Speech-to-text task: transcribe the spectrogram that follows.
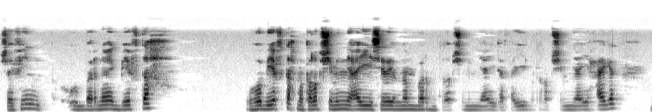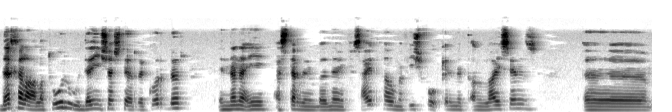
شايفين البرنامج بيفتح؟ وهو بيفتح ما طلبش مني أي serial number ما طلبش مني أي تفعيل ما طلبش مني أي حاجة. دخل على طول واداني شاشة ال recorder إن أنا إيه أستخدم البرنامج في ساعتها ومفيش فوق كلمة unlicensed آه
